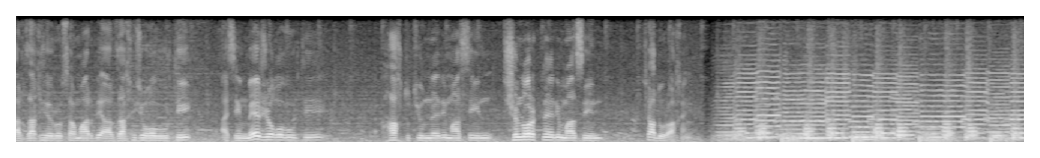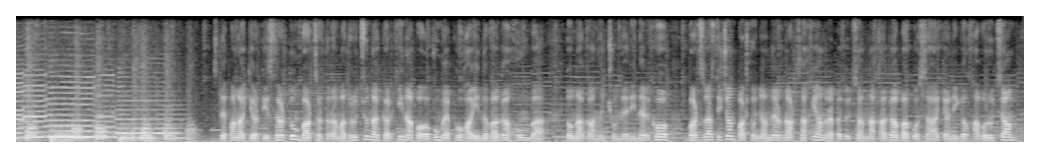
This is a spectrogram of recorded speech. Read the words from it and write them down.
Արցախի հերոսամարտի, Արցախի ժողովրդի, այսինքն մեր ժողովրդի հաղթությունների մասին, շնորհքների մասին շատ ուրախ ենք։ Ստեփանակերտի սրտում բարձր տրամադրությունը կրկին ապահովում է փողային նվագախումբը։ Տոնական հնչյունների ներքո բարձրաստիճան պաշտոնյաներն Արցախի հանրապետության նախագահ Բակո Սահակյանի գլխավորությամբ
